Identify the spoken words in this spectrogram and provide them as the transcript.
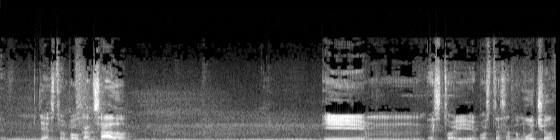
em, ya estoy un poco cansado y mm, estoy bostezando mucho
